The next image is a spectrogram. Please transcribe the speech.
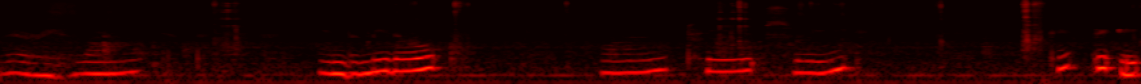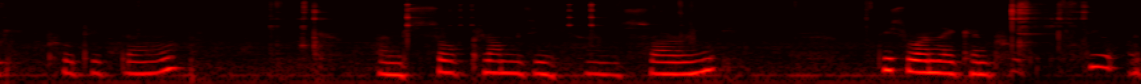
very long in the middle. One two three. Okay eh, eh, put it down. I'm so clumsy I'm sorry. This one I can put still a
